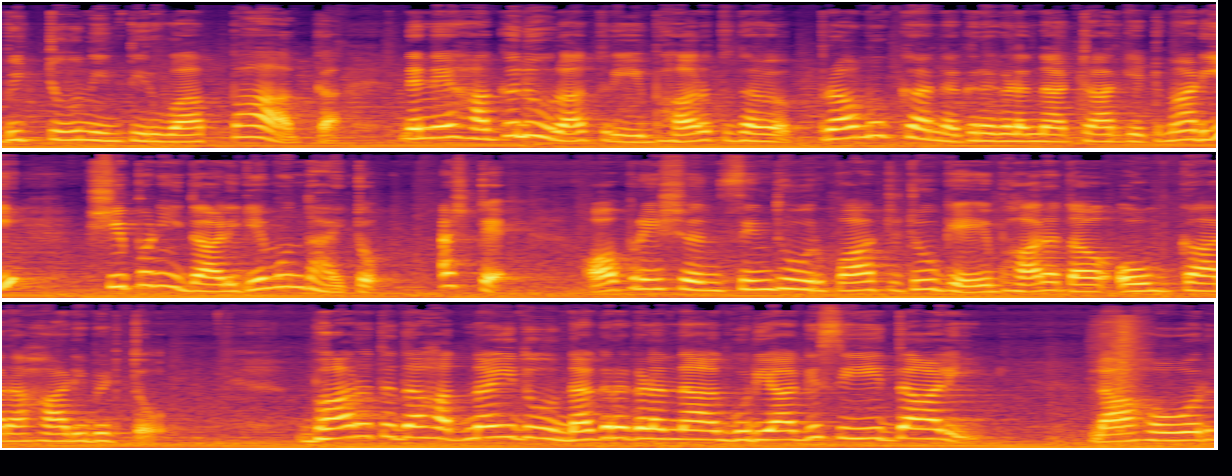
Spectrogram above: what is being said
ಬಿಟ್ಟು ನಿಂತಿರುವ ಪಾಕ್ ನಿನ್ನೆ ಹಗಲು ರಾತ್ರಿ ಭಾರತದ ಪ್ರಮುಖ ನಗರಗಳನ್ನು ಟಾರ್ಗೆಟ್ ಮಾಡಿ ಕ್ಷಿಪಣಿ ದಾಳಿಗೆ ಮುಂದಾಯಿತು. ಅಷ್ಟೇ, ಆಪರೇಷನ್ ಸಿಂಧೂರ್ ಪಾರ್ಟ್ ಟೂಗೆ ಭಾರತ ಓಂಕಾರ ಹಾಡಿಬಿಡ್ತು. ಭಾರತದ ಹದಿನೈದು ನಗರಗಳನ್ನು ಗುರಿಯಾಗಿಸಿ ದಾಳಿ. ಲಾಹೋರ್,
